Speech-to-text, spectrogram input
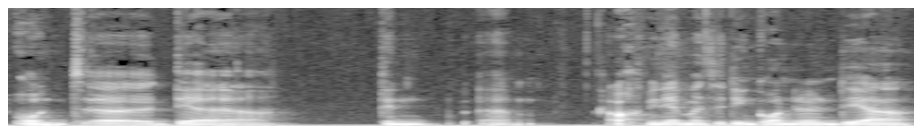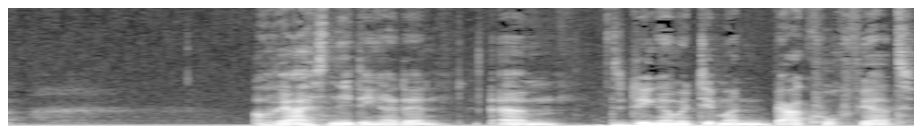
und äh, der, den, ähm, ach, wie nennt man sie, den Gondeln der, ach, wie heißen die Dinger denn? Ähm, die Dinger, mit denen man den Berg hochfährt.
